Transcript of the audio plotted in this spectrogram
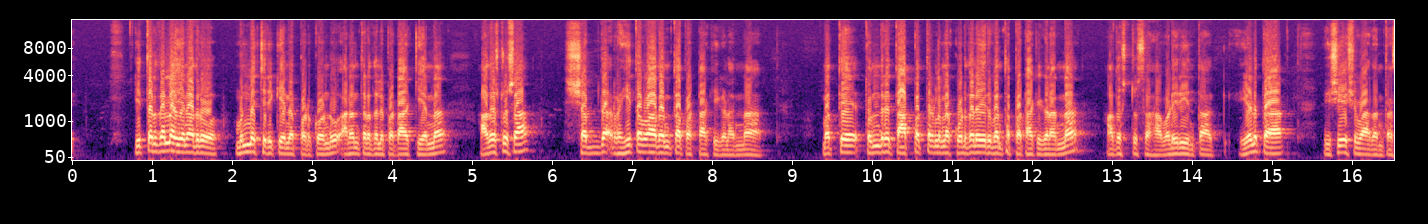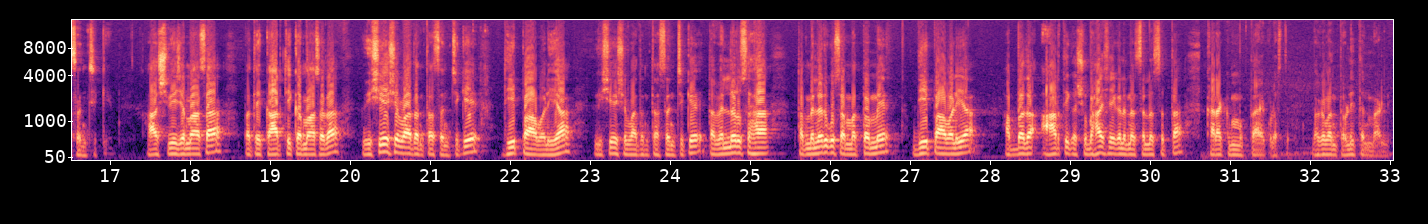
ಈ ಥರದ್ದೆಲ್ಲ ಏನಾದರೂ ಮುನ್ನೆಚ್ಚರಿಕೆಯನ್ನು ಪಡ್ಕೊಂಡು ಅನಂತರದಲ್ಲಿ ಪಟಾಕಿಯನ್ನು ಆದಷ್ಟು ಸಹ ಶಬ್ದರಹಿತವಾದಂಥ ಪಟಾಕಿಗಳನ್ನು ಮತ್ತು ತೊಂದರೆ ತಾಪತ್ರಗಳನ್ನು ಕೊಡದಲೇ ಇರುವಂಥ ಪಟಾಕಿಗಳನ್ನು ಆದಷ್ಟು ಸಹ ಹೊಡಿರಿ ಅಂತ ಹೇಳ್ತಾ ವಿಶೇಷವಾದಂಥ ಸಂಚಿಕೆ. ಆಶ್ವೀಜ ಮಾಸ ಮತ್ತು ಕಾರ್ತಿಕ ಮಾಸದ ವಿಶೇಷವಾದಂಥ ಸಂಚಿಕೆ, ದೀಪಾವಳಿಯ ವಿಶೇಷವಾದಂಥ ಸಂಚಿಕೆ, ತಾವೆಲ್ಲರೂ ಸಹ ತಮ್ಮೆಲ್ಲರಿಗೂ ಸಹ ಮತ್ತೊಮ್ಮೆ ದೀಪಾವಳಿಯ ಹಬ್ಬದ ಆರ್ಥಿಕ ಶುಭಾಶಯಗಳನ್ನು ಸಲ್ಲಿಸುತ್ತಾ ಕಾರ್ಯಕ್ರಮ ಮುಕ್ತಾಯಗೊಳಿಸ್ತೇವೆ ಭಗವಂತ ಒಳಿತನ್ನು ಮಾಡಲಿ.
